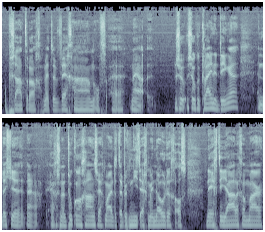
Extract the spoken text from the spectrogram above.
op zaterdag met de weggaan. Of eh, nou ja, zulke kleine dingen. En dat je nou ja, ergens naartoe kan gaan, zeg maar. Dat heb ik niet echt meer nodig als 19-jarige. Maar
